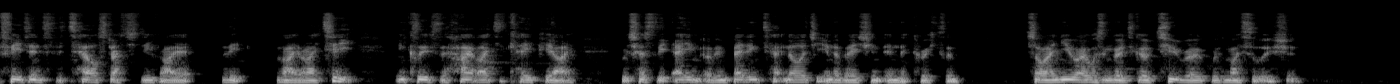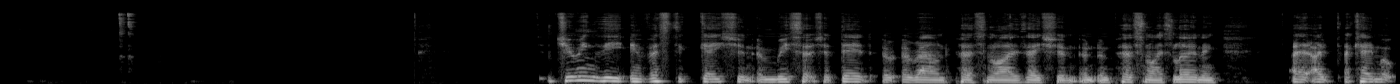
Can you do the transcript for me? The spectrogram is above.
feeds into the TEL strategy via the via IT, includes the highlighted KPI, which has the aim of embedding technology innovation in the curriculum. So I knew I wasn't going to go too rogue with my solution. During the investigation and research I did around personalization and, and personalized learning, I, I, came up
